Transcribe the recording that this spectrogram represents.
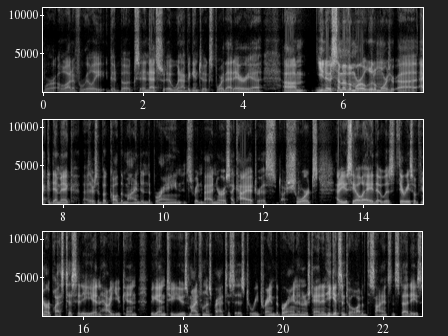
were a lot of really good books, and that's uh, when I began to explore that area. Um, you know, some of them were a little more uh, academic. Uh, there's a book called The Mind and the Brain. It's written by a neuropsychiatrist, Dr. Schwartz, at UCLA, that was theories of neuroplasticity and how you can begin to use mindfulness practices to retrain the brain and understand. And he gets into a lot of the science and studies,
